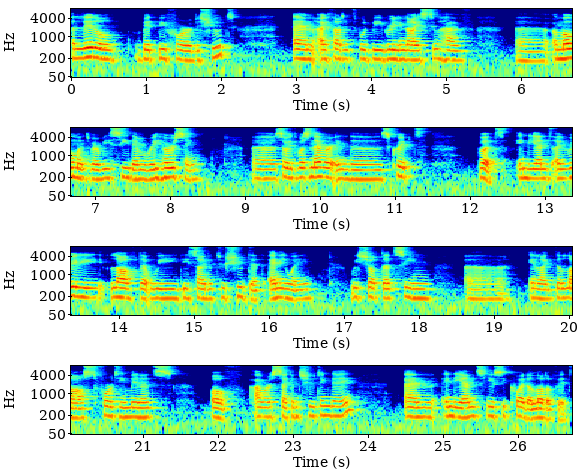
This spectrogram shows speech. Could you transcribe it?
a little bit before the shoot and I thought it would be really nice to have uh, a moment where we see them rehearsing. Uh, so it was never in the script, but in the end, I really love that we decided to shoot that anyway. We shot that scene uh, in like the last 40 minutes of our second shooting day. And in the end, you see quite a lot of it.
